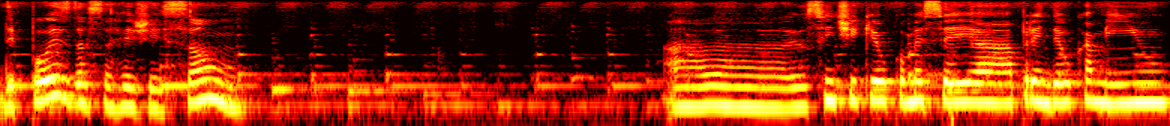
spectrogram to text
depois dessa rejeição, ah, eu senti que eu comecei a aprender o caminho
